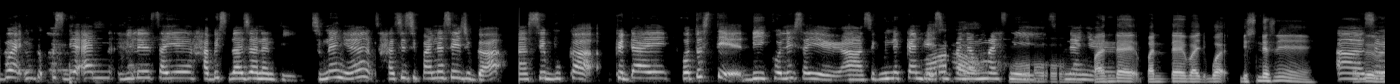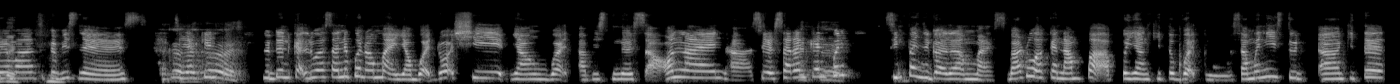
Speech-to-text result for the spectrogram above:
buat untuk persediaan bila saya habis belajar nanti. Sebenarnya hasil simpanan saya juga uh, saya buka kedai photostat di kolej saya. Uh, saya gunakan duit simpanan emas ni Oh, sebenarnya. pandai pandai buat bisnes ni. Ah, bagus, saya bagus. memang suka bisnes. Bagus, Saya yakin student kat luar sana pun ramai yang buat dropship, yang buat uh, bisnes uh, online. Uh, saya sarankan Betul. pun simpan juga dalam emas. Baru akan nampak apa yang kita buat tu. Sama ni stud, uh, kita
